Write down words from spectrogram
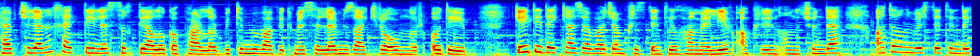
Hərbçilərin xətti ilə sıx dialoq aparılır, bütün müvafiq məsələlər müzakirə olunur, o deyib. Qeyd edək ki, Azərbaycan prezidenti İlham Əliyev aprelin 13-də Ata Universitetində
